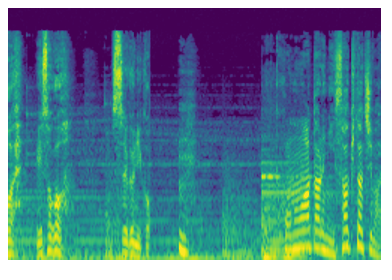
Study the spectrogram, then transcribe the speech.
おい急ごう。すぐにここの辺りにサキたちは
